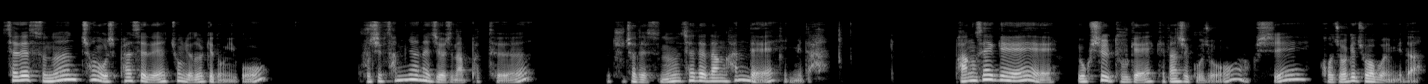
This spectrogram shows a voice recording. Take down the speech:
세대 수는 1058세대 총 8개 동이고 93년에 지어진 아파트. 주차 대수는 세대당 한 대입니다. 방 3개에 욕실 2개, 계단식 구조. 역시 거주하기 좋아 보입니다.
